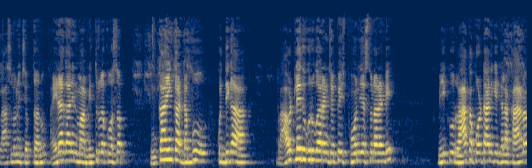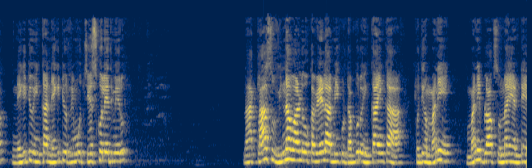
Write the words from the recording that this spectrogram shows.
క్లాసులోనే చెప్తాను. అయినా కానీ మా మిత్రుల కోసం ఇంకా ఇంకా డబ్బు కొద్దిగా రావట్లేదు గురుగారు అని చెప్పేసి ఫోన్ చేస్తున్నారండి. మీకు రాకపోవటానికి గల కారణం నెగిటివ్ ఇంకా నెగిటివ్ రిమూవ్ చేసుకోలేదు మీరు. నా క్లాసు విన్న వాళ్ళు ఒకవేళ మీకు డబ్బులు ఇంకా ఇంకా కొద్దిగా మనీ మనీ బ్లాక్స్ ఉన్నాయి అంటే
